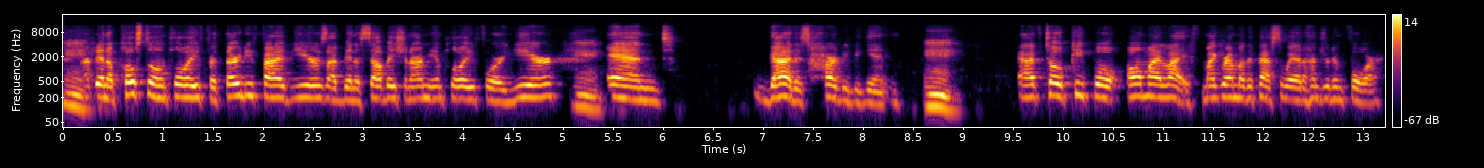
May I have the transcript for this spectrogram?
Mm. I've been a postal employee for 35 years. I've been a Salvation Army employee for a year, Mm. and God is hardly beginning. Mm. I've told people all my life. My grandmother passed away at 104.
